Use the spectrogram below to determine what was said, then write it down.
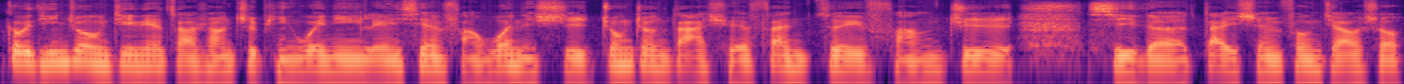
各位听众，今天早上志平为您连线访问的是中正大学犯罪防治系的戴生峰教授，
